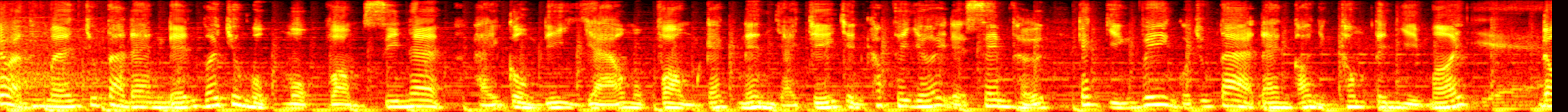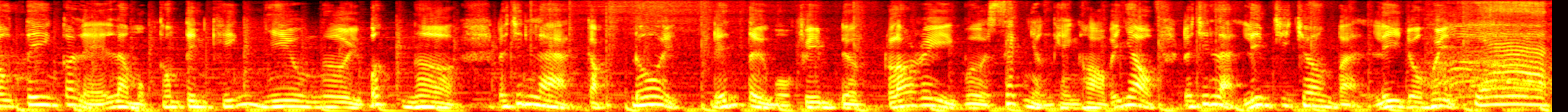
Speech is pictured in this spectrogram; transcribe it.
Các bạn thân mến, chúng ta đang đến với chuyên mục Một vòng cine. Hãy cùng đi dạo một vòng các nền giải trí trên khắp thế giới để xem thử các diễn viên của chúng ta đang có những thông tin gì mới. Đầu tiên có lẽ là một thông tin khiến nhiều người bất ngờ, đó chính là cặp đôi đến từ bộ phim The Glory vừa xác nhận hẹn hò với nhau, đó chính là Lim Ji Yeon và Lee Do Hyun. Yeah,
